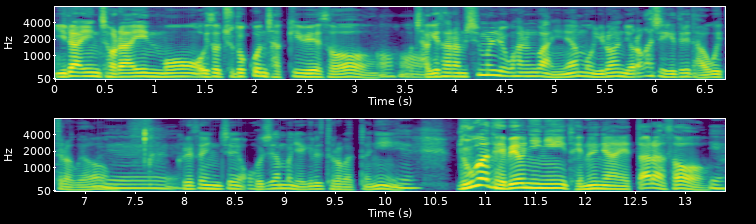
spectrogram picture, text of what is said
이 라인 저 라인 뭐 어디서 주도권 잡기 위해서 뭐. 자기 사람 심으려고 하는 거 아니냐? 뭐 이런 여러 가지 얘기들이 나오고 있더라고요. 예. 그래서 이제 어제 한번 얘기를 들어봤더니 예. 누가 대변인이 되느냐에 따라서 예.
